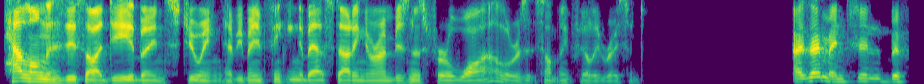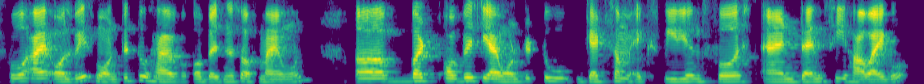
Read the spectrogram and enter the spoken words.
how long has this idea been stewing? Have you been thinking about starting your own business for a while, or is it something fairly recent? As I mentioned before, I always wanted to have a business of my own. Uh, but obviously, I wanted to get some experience first and then see how I go.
